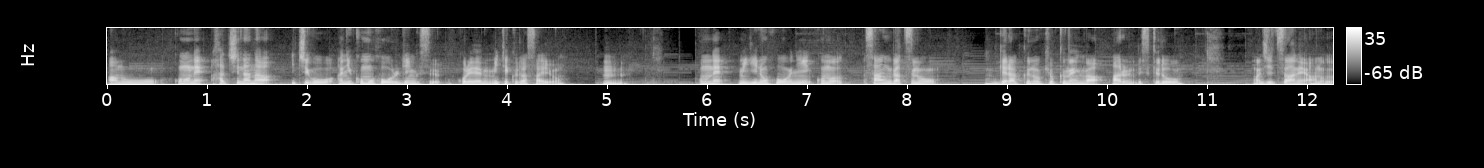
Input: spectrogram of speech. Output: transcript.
あの、このね、8715アニコムホールディングス、これ見てくださいよ。うん。このね、右の方に、この3月の下落の局面があるんですけど、まあ、実はね、あの、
